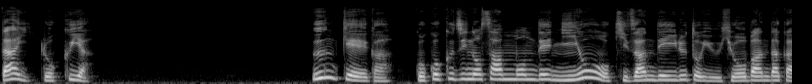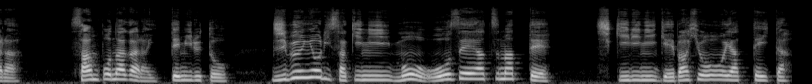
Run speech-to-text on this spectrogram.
第六夜。運慶が五国寺の山門で仁王を刻んでいるという評判だから、散歩ながら行ってみると、自分より先にもう大勢集まって、しきりに下馬評をやっていた。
